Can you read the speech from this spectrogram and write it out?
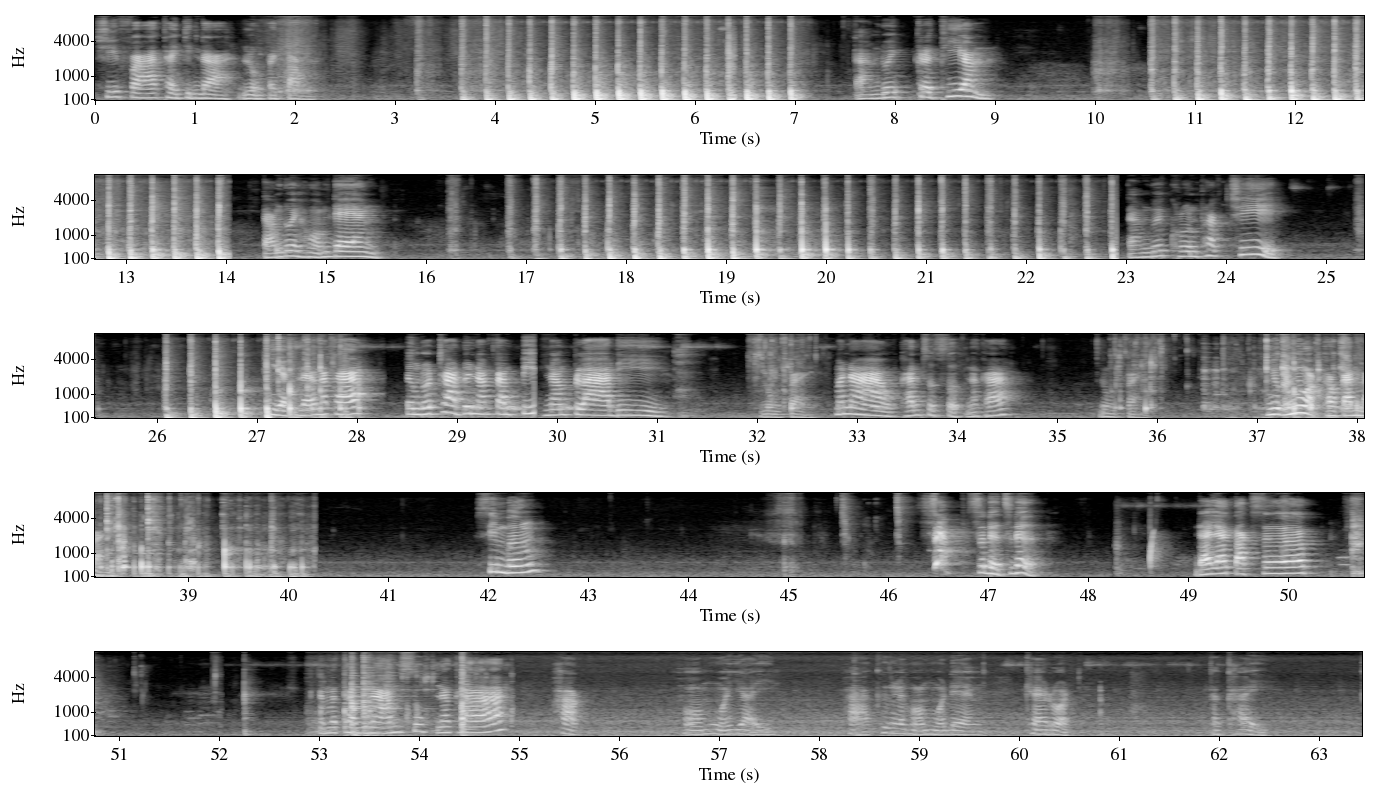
ชี้ฟ้าไทยจินดาลงไปตำตามด้วยกระเทียม ตามด้วยหอมแดง ตามด้วยโครนผักชีเกียดแล้วนะคะ เติมรสชาติด้วยน้ำตาลปี๊บน้ำปลาดี ลงไป มะนาวคั้นสดๆนะคะ ลงไปหยวกยวกๆเข้ากันบันซิมเบิง แซ่บ เสด็จเสด็จได้แล้วตักเสิร์ฟ จะมาทำน้ำซุปนะคะ ผัก หอมหัวใหญ่ ผ่าครึ่งและหอมหัวแดง แครอทตะไคร่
